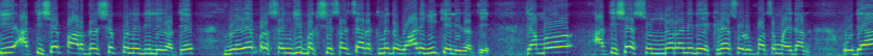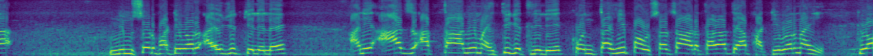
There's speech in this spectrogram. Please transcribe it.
ती अतिशय पारदर्शकपणे दिली जाते. वेळेप्रसंगी बक्षिसाच्या रकमेत वाढ ही केली जाते. त्यामुळं अतिशय सुंदर आणि देखण्या स्वरूपाचं मैदान उद्या निमसोड फाटीवर आयोजित केलेलं आहे. आणि आज आत्ता आम्ही माहिती घेतलेली आहे कोणताही पावसाचा अडथळा त्या फाटीवर नाही. किंवा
